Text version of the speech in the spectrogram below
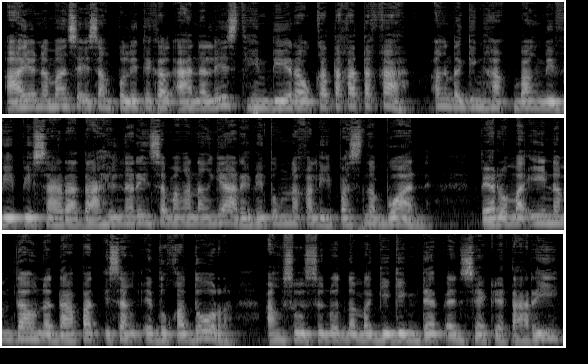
Ayon naman sa isang political analyst, hindi raw katakataka ang naging hakbang ni VP Sara dahil na rin sa mga nangyari nitong nakalipas na buwan. Pero mainam daw na dapat isang edukador ang susunod na magiging DepEd Secretary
